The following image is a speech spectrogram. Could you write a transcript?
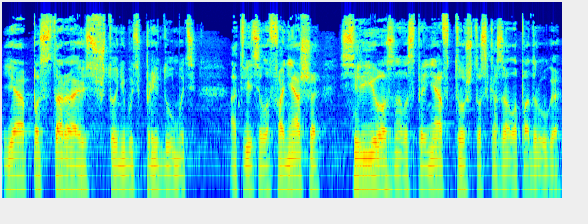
«Я постараюсь что-нибудь придумать», — ответила Фаняша, серьезно восприняв то, что сказала подруга.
